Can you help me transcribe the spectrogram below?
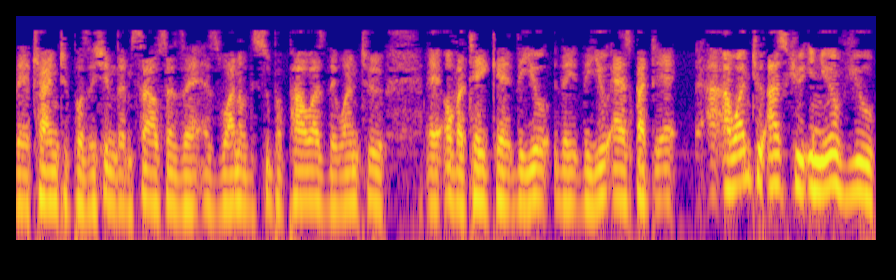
they're trying to position themselves as as one of the superpowers. They want to uh, overtake uh, the, U, the, the U.S. But I want to ask you, in your view,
